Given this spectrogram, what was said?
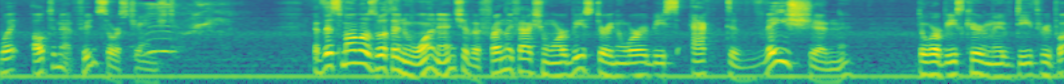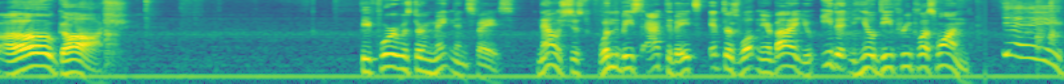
what ultimate food source changed? If this model is within one inch of a friendly faction war beast during the war beast activation, the war beast can remove D3. Po- oh gosh! Before it was during maintenance phase. Now it's just when the beast activates, if there's whelp nearby, you eat it and heal D3 plus 1. Yay!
